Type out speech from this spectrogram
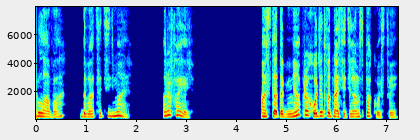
Глава двадцать седьмая. Рафаэль. Остаток дня проходит в относительном спокойствии.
